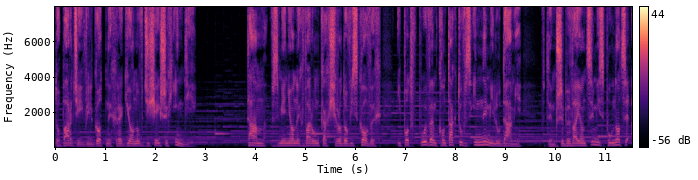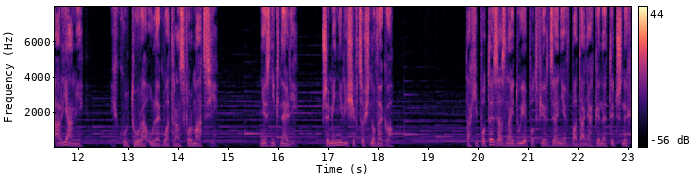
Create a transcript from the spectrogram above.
do bardziej wilgotnych regionów dzisiejszych Indii. Tam, w zmienionych warunkach środowiskowych i pod wpływem kontaktów z innymi ludami, w tym przybywającymi z północy Ariami, ich kultura uległa transformacji. Nie zniknęli, przemienili się w coś nowego. Ta hipoteza znajduje potwierdzenie w badaniach genetycznych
